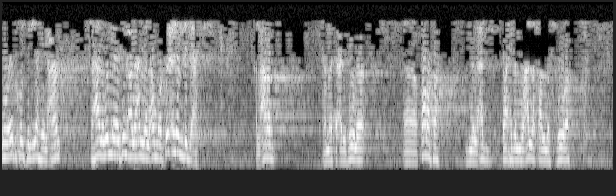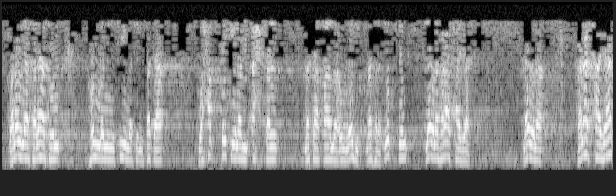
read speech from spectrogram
هو يدخل في الله العام. فهذا مما يدل على أن الأمر فعلا بدعة. العرب كما تعرفون آه، طرفة ابن العبد صاحب المعلقة المشهورة ولولا ثلاث هن من شيمة الفتى وحقك لم أحفل متى قام عودي مثلا يقسم لولا ثلاث حاجات. لولا ثلاث حاجات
